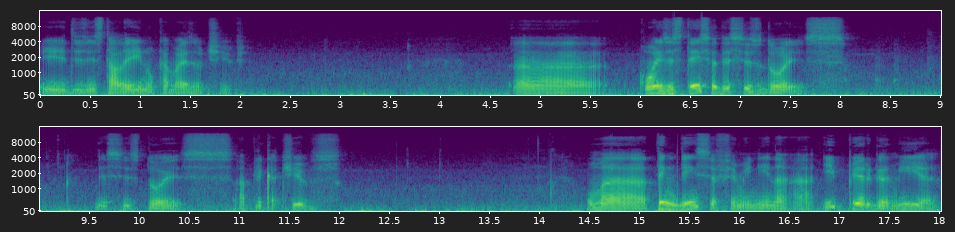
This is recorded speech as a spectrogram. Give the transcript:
e desinstalei e nunca mais eu tive. Ah, com a existência desses dois desses dois aplicativos, uma tendência feminina à hipergamia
